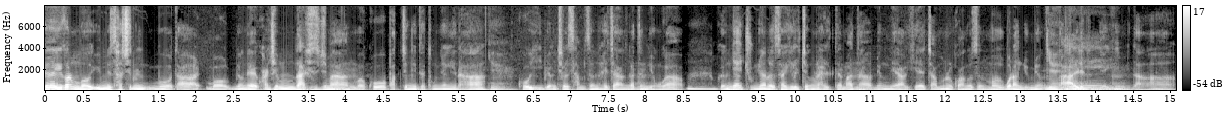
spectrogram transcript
예, 이건 뭐 이미 사실은 뭐 다뭐 명예에 관심 없는 분 아시지만 뭐고 박정희 대통령이나 예. 고 이병철 삼성 회장 같은 경우가 굉장히 중요한 의사 결정을 할 때마다 명리학의 자문을 구한 것은 뭐 워낙 유명 예. 다 알려진 네. 얘기입니다.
